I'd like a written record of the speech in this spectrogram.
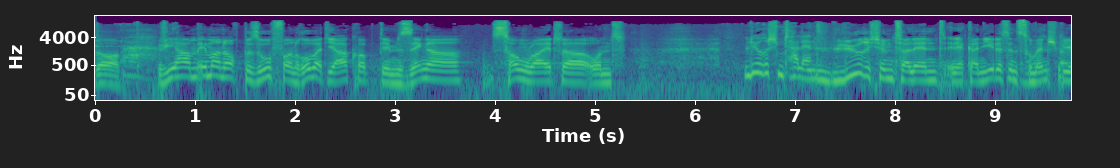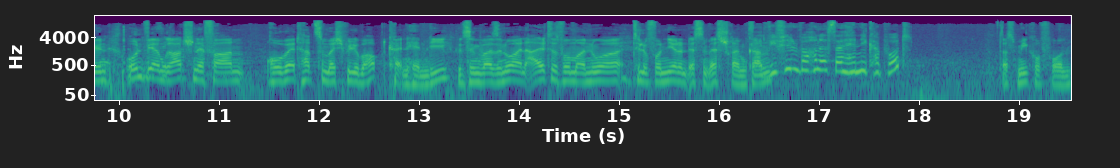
So, wir haben immer noch Besuch von Robert Jakob, dem Sänger, Songwriter und Lyrischem Talent. lyrischem Talent. Er kann jedes Instrument spielen. Und wir haben gerade schon erfahren, Robert hat zum Beispiel überhaupt kein Handy, beziehungsweise nur ein altes, wo man nur telefonieren und SMS schreiben Seit kann. wie vielen Wochen ist dein Handy kaputt? Das Mikrofon.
